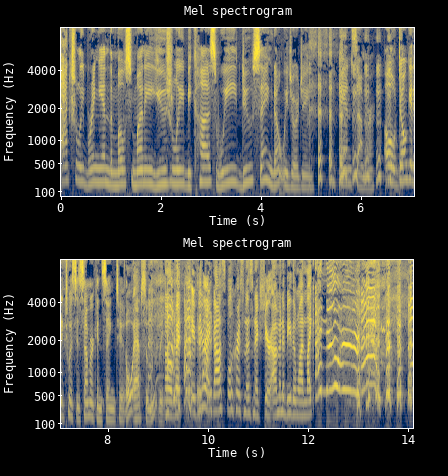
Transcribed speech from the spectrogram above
actually bring in the most money usually because we do sing, don't we, Georgene? and Summer. Oh, don't get it twisted. Summer can sing too. Oh, absolutely. Oh, but if you're at Gospel Christmas next year, I'm going to be the one like, I know her.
